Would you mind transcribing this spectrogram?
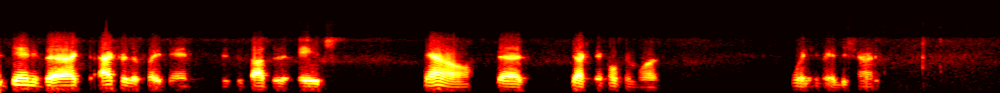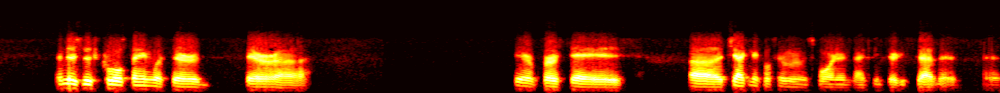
the Danny, the act, actor that played Danny, is about the age now that Jack Nicholson was when he made The Shining. And there's this cool thing with their their uh, their birthdays. Uh, Jack Nicholson was born in 1937, and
